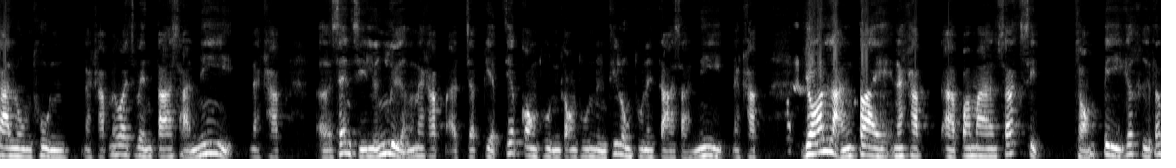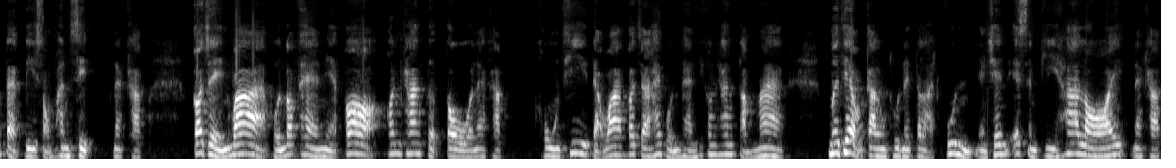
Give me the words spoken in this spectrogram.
การลงทุนนะครับไม่ว่าจะเป็นตราสารหนี้นะครับเส้นสีเหลืองๆนะครับอาจจะเปรียบเทียบกองทุนกองทุนหนึ่งที่ลงทุนในตราสารหนี้นะครับย้อนหลังไปนะครับประมาณสัก 12 ปีก็คือตั้งแต่ปี 2010นะครับก็จะเห็นว่าผลตอบแทนเนี่ยก็ค่อนข้างเติบโตนะครับ คงที่แต่ว่าก็จะให้ผลแทนที่ค่อนข้างต่ำมาก เมื่อเทียบกับการลงทุนในตลาดหุ้น อย่างเช่น S&P 500 นะครับ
